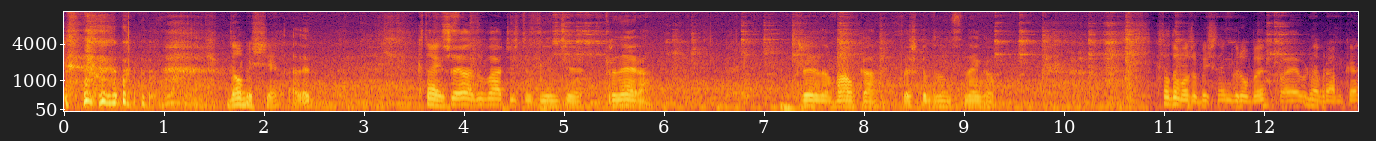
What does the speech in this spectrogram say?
Domyśl się. Ale Kto jest? trzeba zobaczyć to zdjęcie trenera. Trenera Wałka. Peszko do nocnego. Kto to może być ten gruby na bramkę?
